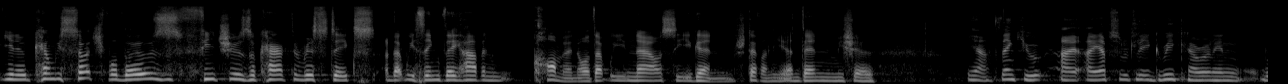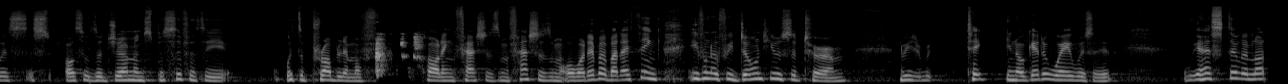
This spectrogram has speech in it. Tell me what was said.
you know, can we search for those features or characteristics that we think they have in common or that we now see again? Stefanie and then Michel. Yeah, thank you. I, I absolutely agree, Carolin, with also the German specificity with the problem of calling fascism fascism or whatever. But I think even if we don't use the term, we take, you know, get away with it, we have still a lot,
